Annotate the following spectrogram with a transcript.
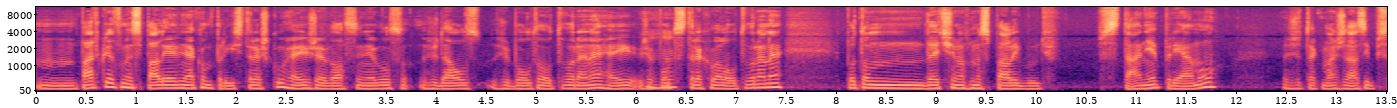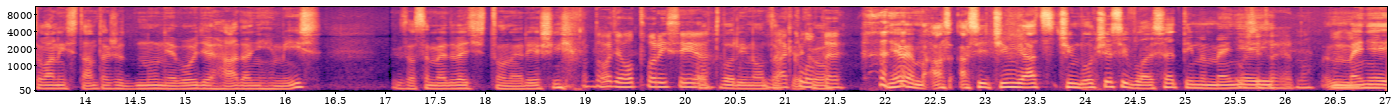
Mm, párkrát sme spali aj v nejakom prístrežku, hej, že vlastne nebol, že, dal, že bol to otvorené, hej, že pod strechou, ale otvorené. Potom väčšinou sme spali buď v stane priamo, že tak máš zazipsovaný stan, takže dnu nevojde hád ani hmyz. zase medveď to nerieši. Dojde, otvorí si a Otvorí, no tak zaklope. ako, neviem, as, asi čím viac, čím dlhšie si v lese, tým si to menej. Mhm. menej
